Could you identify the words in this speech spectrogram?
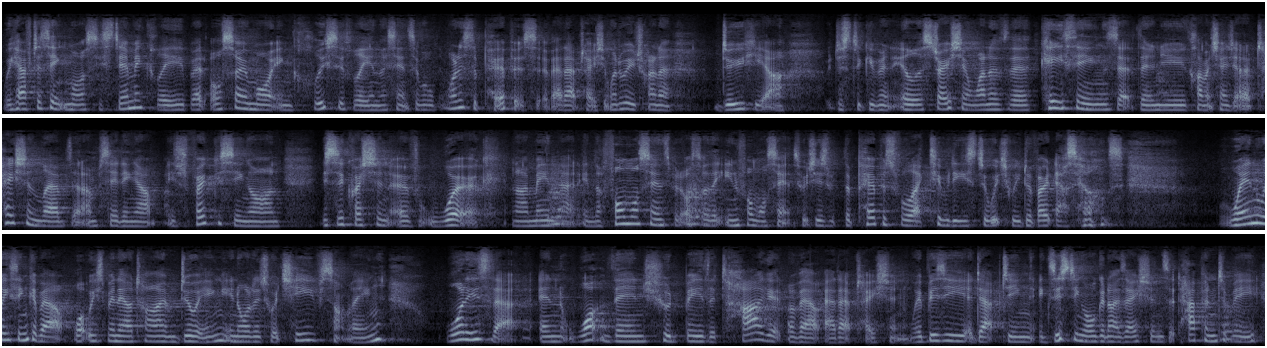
we have to think more systemically, but also more inclusively in the sense of, well, what is the purpose of adaptation? What are we trying to do here? Just to give an illustration, one of the key things that the new Climate Change Adaptation Lab that I'm setting up is focusing on is a question of work. And I mean that in the formal sense, but also the informal sense, which is the purposeful activities to which we devote ourselves. When we think about what we spend our time doing in order to achieve something, what is that? And what then should be the target of our adaptation? We're busy adapting existing organisations that happen to be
